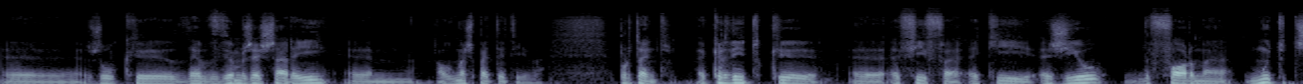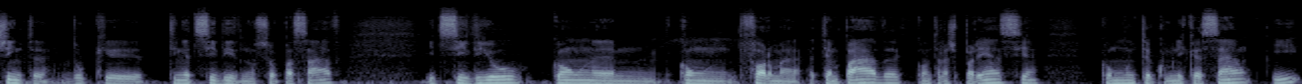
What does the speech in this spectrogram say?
eh, julgo que devemos deixar aí eh, alguma expectativa. Portanto, acredito que a FIFA aqui agiu de forma muito distinta do que tinha decidido no seu passado e decidiu com, com, de forma atempada, com transparência, com muita comunicação e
